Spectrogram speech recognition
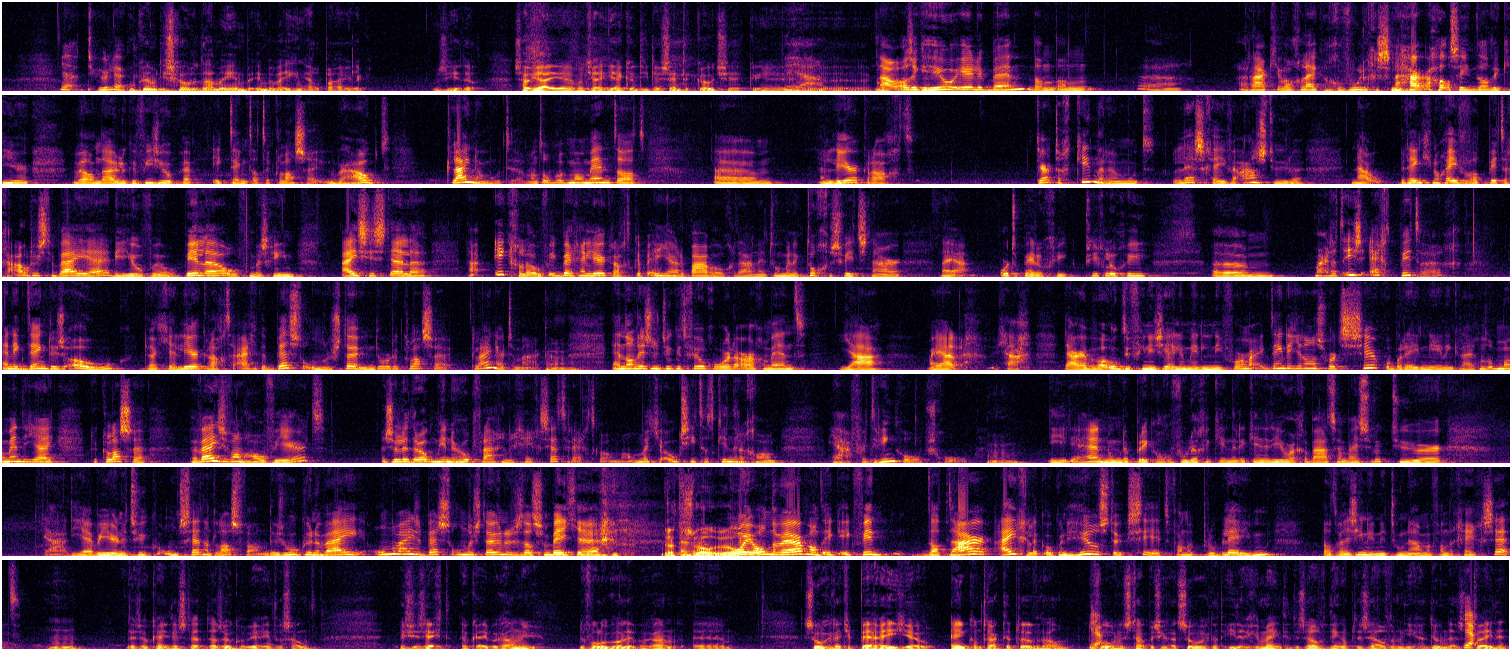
ja, tuurlijk. Hoe kunnen we die scholen daarmee in, in beweging helpen eigenlijk? Hoe zie je dat? Zou jij, want jij, jij kunt die docenten coachen. Kun je, ja. nou, als ik heel eerlijk ben, dan, dan raak je wel gelijk een gevoelige snaar. Als in dat ik hier wel een duidelijke visie op heb. Ik denk dat de klassen überhaupt kleiner moeten. Want op het moment dat ehm, een leerkracht 30 kinderen moet lesgeven, aansturen. Nou, bedenk je nog even wat pittige ouders erbij, hè, die heel veel willen of misschien eisen stellen. Nou, ik geloof, ik ben geen leerkracht. Ik heb één jaar de PABO gedaan en toen ben ik toch geswitcht naar, nou ja, orthopedagogie, psychologie. Ehm, maar dat is echt pittig. En ik denk dus ook dat je leerkrachten eigenlijk het beste ondersteunt door de klassen kleiner te maken. En dan is natuurlijk het veelgehoorde argument: ja, maar ja, ja, daar hebben we ook de financiële middelen niet voor. Maar ik denk dat je dan een soort cirkelberedenering krijgt. Want op het moment dat jij de klassen bij wijze van halveert, zullen er ook minder hulpvragen in de GGZ terechtkomen. Omdat je ook ziet dat kinderen gewoon ja, verdrinken op school. Mm die hè, noemde prikkelgevoelige kinderen, kinderen die heel erg gebaat zijn bij structuur. Ja, die hebben hier natuurlijk ontzettend last van. Dus hoe kunnen wij onderwijs het beste ondersteunen? Dus dat is een beetje dat is wel, een wel... mooi onderwerp. Want ik, ik vind dat daar eigenlijk ook een heel stuk zit van het probleem dat wij zien in de toename van de GGZ. Mm Dus oké, dus dat, dat, is ook wel weer interessant. Dus je zegt, oké, we gaan nu de volgorde, we gaan ehm, zorgen dat je per regio één contract hebt overal. De volgende stap is je gaat zorgen dat iedere gemeente dezelfde dingen op dezelfde manier gaat doen. Dat is het tweede.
